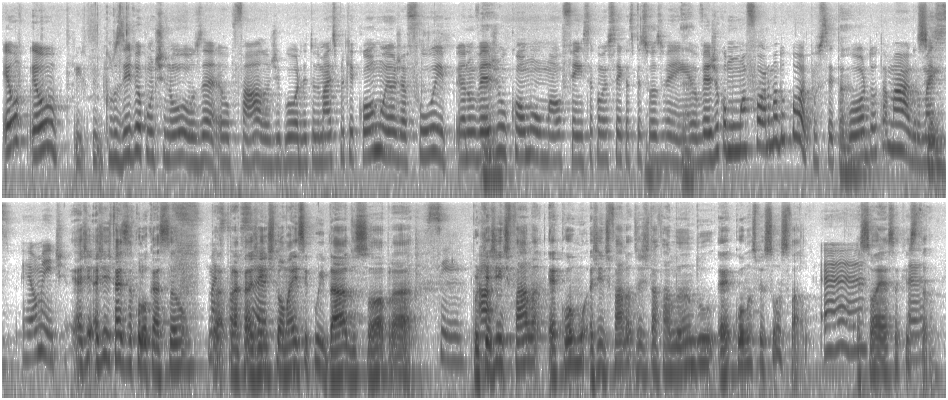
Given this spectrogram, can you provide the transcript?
eu, eu, inclusive, eu continuo, usando, eu falo de gorda e tudo mais, porque como eu já fui, eu não vejo uhum. como uma ofensa como eu sei que as pessoas veem. É. Eu vejo como uma forma do corpo, você tá uhum. gordo ou tá magro, Sim. mas realmente... A gente, a gente, faz essa colocação para tá a gente tomar esse cuidado só para... Sim. Porque ah. a gente fala, é como, a gente fala, a gente está falando, é como as pessoas falam. É. É só essa questão. É.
